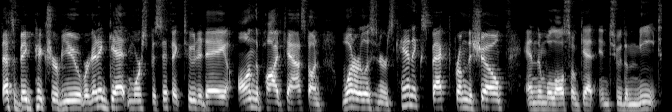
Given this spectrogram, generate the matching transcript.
That's a big picture view. We're going to get more specific to today on the podcast on what our listeners can expect from the show, and then we'll also get into the meat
